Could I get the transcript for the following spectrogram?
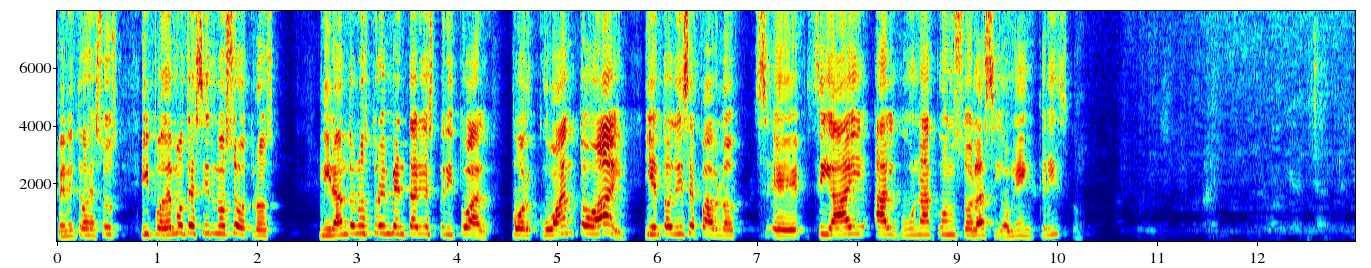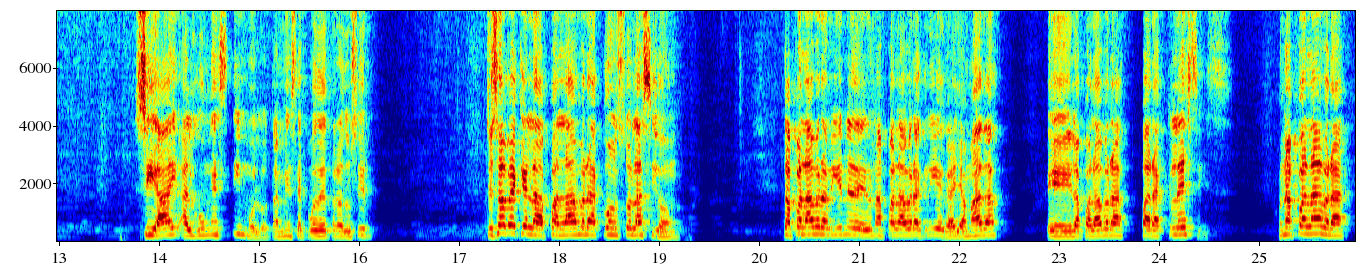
Benito Jesús. Y podemos decir nosotros, mirando nuestro inventario espiritual, por cuánto hay. Y entonces dice Pablo, eh, si hay alguna consolación en Cristo. Si hay algún estímulo, también se puede traducir. Usted sabe que la palabra consolación esta palabra viene de una palabra griega llamada eh, la palabra paraclesis. Una palabra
